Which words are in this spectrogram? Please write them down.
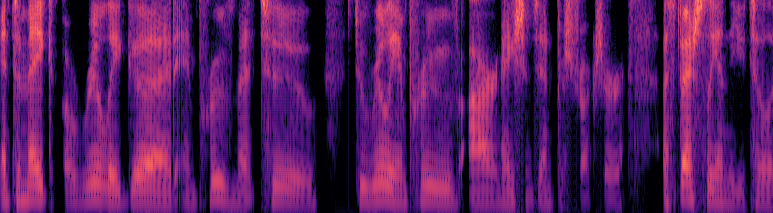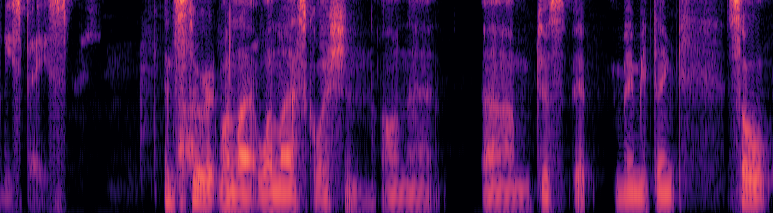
and to make a really good improvement to to really improve our nation's infrastructure, especially in the utility space. And Stuart, one last one last question on that. Um, just it made me think. So,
